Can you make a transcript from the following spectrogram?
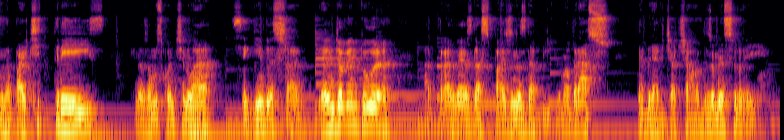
na parte 3, que nós vamos continuar seguindo essa grande aventura através das páginas da Bíblia. Um abraço, até breve, tchau, tchau, Deus abençoe.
